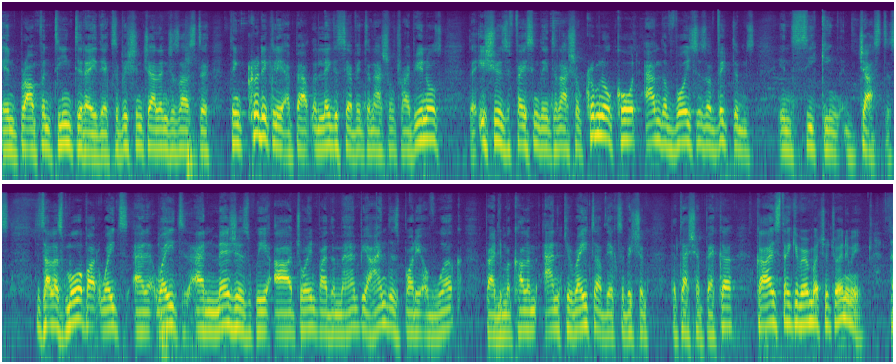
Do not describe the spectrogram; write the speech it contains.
in Braamfontein today. The exhibition challenges us to think critically about the legacy of international tribunals, the issues facing the International Criminal Court, and the voices of victims in seeking justice. To tell us more about weights and, weights and measures, we are joined by the man behind this body of work, Bradley McCullum, and curator of the exhibition, Natasha Becker. Guys, thank you very much for joining me. Thank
